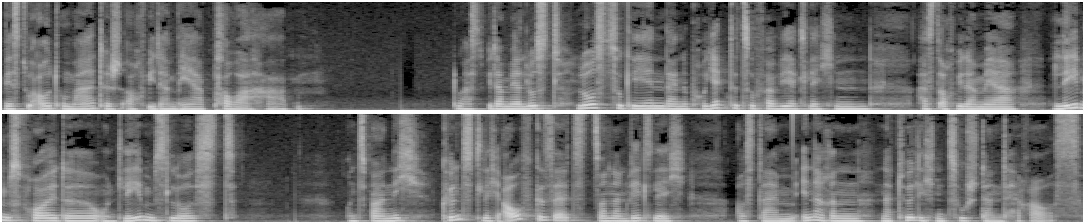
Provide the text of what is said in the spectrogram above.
wirst du automatisch auch wieder mehr Power haben. Du hast wieder mehr Lust, loszugehen, deine Projekte zu verwirklichen, hast auch wieder mehr Lebensfreude und Lebenslust. Und zwar nicht künstlich aufgesetzt, sondern wirklich aus deinem inneren natürlichen Zustand heraus.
